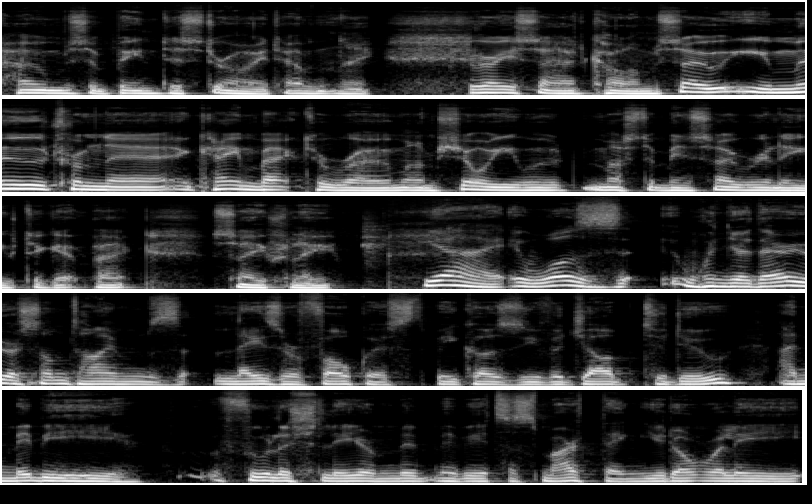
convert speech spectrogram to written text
Homes have been destroyed, haven't they? Very sad Colm. So you moved from there came back to Rome. I'm sure you must have been so relieved to get back safely. Yeah, it was. When you're there, you're sometimes laser focused because you've a job to do, and maybe foolishly, or maybe it's a smart thing, you don't really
